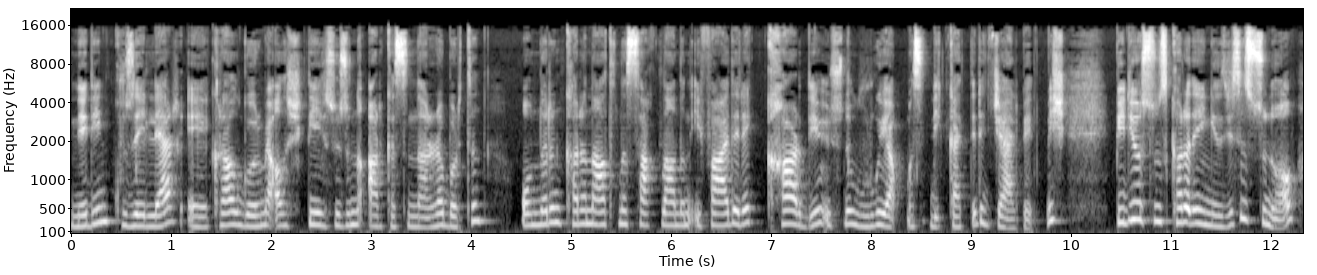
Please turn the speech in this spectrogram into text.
Ned'in Kuzeyliler e, kral görmeye alışık değil sözünün arkasından Robert'ın onların karın altında saklandığını ifade ederek kar diye üstüne vurgu yapması dikkatleri celbetmiş. Biliyorsunuz karın İngilizcesi Snow.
